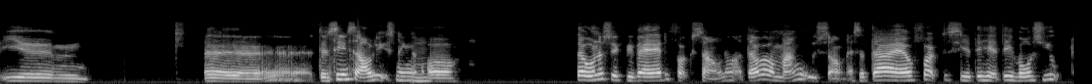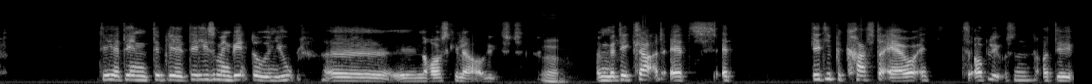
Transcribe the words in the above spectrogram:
i øh, øh, den seneste aflysning, mm. og der undersøgte vi, hvad er det, folk savner, og der var jo mange udsagn. Altså, der er jo folk, der siger, at det her det er vores jul det her det er, en, det bliver, det er ligesom en vinter uden jul, øh, når Roskilde er aflyst. Ja. Men det er klart, at, at det de bekræfter er jo, at oplevelsen og det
